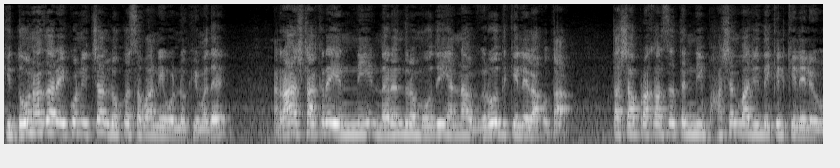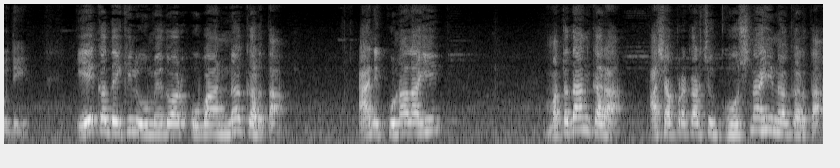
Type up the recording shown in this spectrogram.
की दोन हजार एकोणीसच्या लोकसभा निवडणुकीमध्ये राज ठाकरे यांनी नरेंद्र मोदी यांना विरोध केलेला होता. तशा प्रकारचं त्यांनी भाषणबाजी देखील केलेली होती. एक देखील उमेदवार उभा न करता आणि कुणालाही मतदान करा अशा प्रकारची घोषणाही न करता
